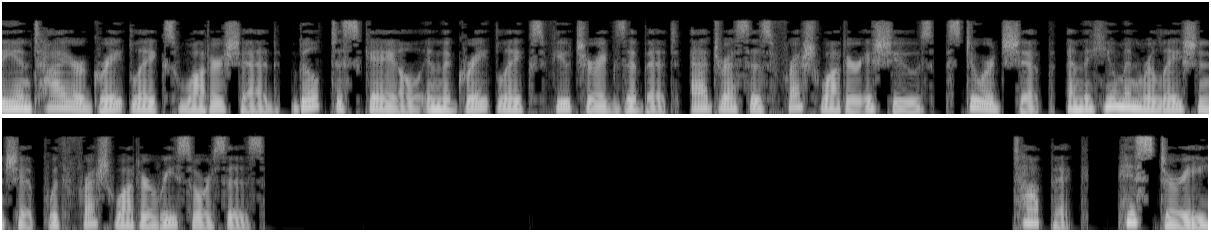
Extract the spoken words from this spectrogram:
The entire Great Lakes watershed, built to scale in the Great Lakes Future exhibit, addresses freshwater issues, stewardship, and the human relationship with freshwater resources. History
